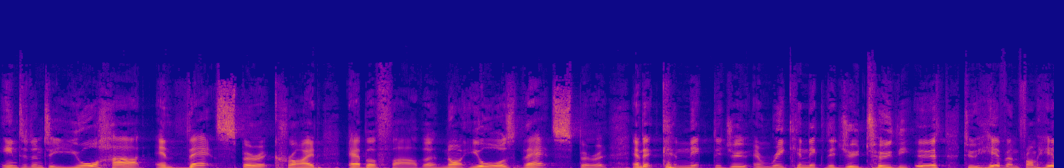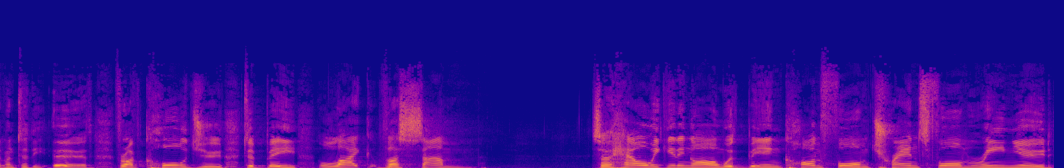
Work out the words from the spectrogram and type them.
entered into your heart, and that Spirit cried, Abba, Father, not yours, that Spirit, and it connected you and reconnected you to the earth, to heaven, from heaven to the earth, for I've called you to be like the Son. So, how are we getting on with being conformed, transformed, renewed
